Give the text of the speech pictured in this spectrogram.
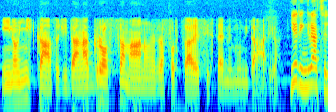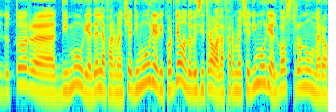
in ogni caso ci dà una grossa mano nel rafforzare il sistema immunitario. Io ringrazio il dottor eh, Di Muria della farmacia di Muria, ricordiamo dove si trova la farmacia di Muria, il vostro numero,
